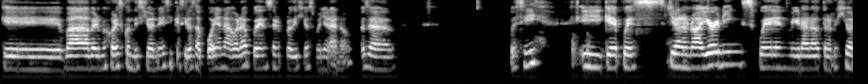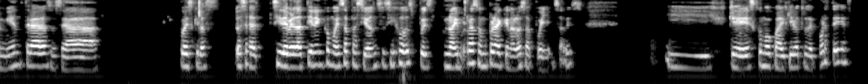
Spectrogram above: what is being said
que va a haber mejores condiciones y que si los apoyan ahora pueden ser prodigios mañana, ¿no? O sea, pues sí, y que pues quieran o no hay earnings, pueden migrar a otra región mientras, o sea, pues que los, o sea, si de verdad tienen como esa pasión sus hijos, pues no hay razón para que no los apoyen, ¿sabes? Y que es como cualquier otro deporte,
